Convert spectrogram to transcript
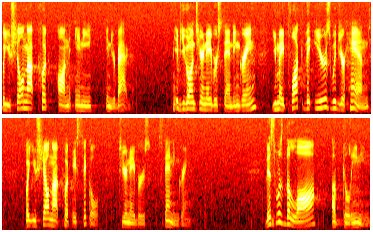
but you shall not put on any in your bag. If you go into your neighbor's standing grain, you may pluck the ears with your hand, but you shall not put a sickle to your neighbor's standing grain. This was the law of gleaning.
